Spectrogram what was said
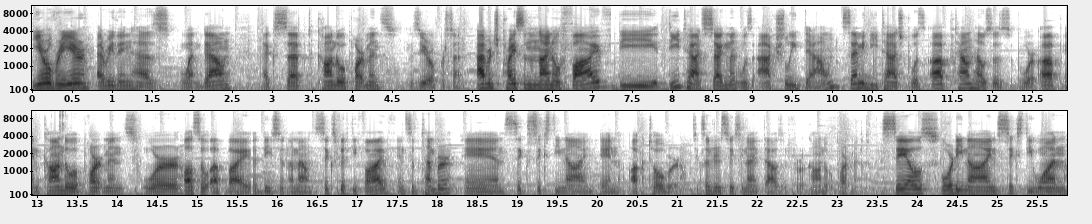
Year over year, everything has went down. Except condo apartments, 0%. Average price in the 905, the detached segment was actually down. Semi-detached was up, townhouses were up, and condo apartments were also up by a decent amount. 655 in September and 669 in October. 669,000 for a condo apartment. Sales, 4961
